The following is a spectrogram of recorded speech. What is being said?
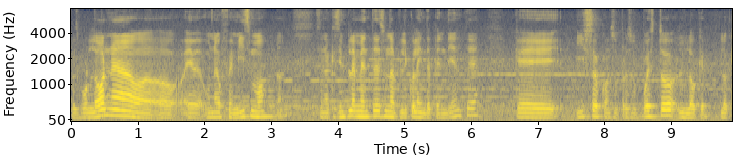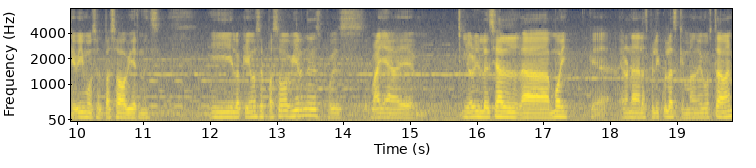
Pues burlona o, eh, un eufemismo, ¿no? sino que simplemente es una película independiente que hizo con su presupuesto lo que, lo que vimos el pasado viernes. Y lo que vimos el pasado viernes, pues vaya, eh, yo le decía a Moy que era una de las películas que más me gustaban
